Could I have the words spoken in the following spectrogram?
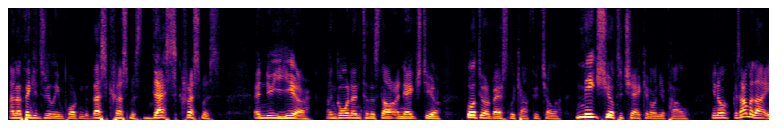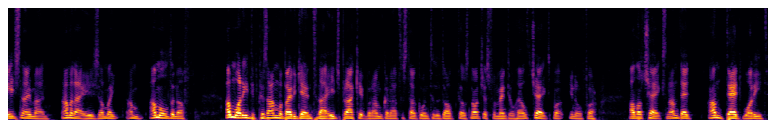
And I think it's really important that this Christmas, this Christmas and New Year, and going into the start of next year, we'll do our best to look after each other. Make sure to check in on your pal. You know, because I'm at that age now, man. I'm at that age. I'm like, I'm, I'm old enough. I'm worried because I'm about to get into that age bracket where I'm going to have to start going to the doctors, not just for mental health checks, but you know, for other checks. And I'm dead. I'm dead worried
